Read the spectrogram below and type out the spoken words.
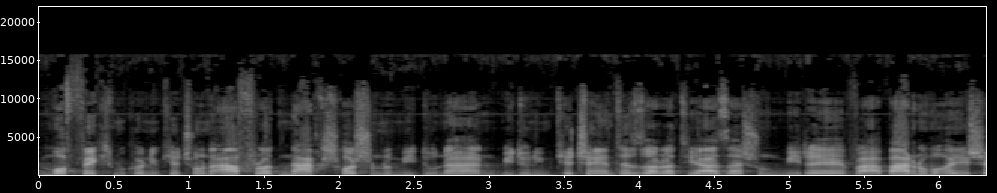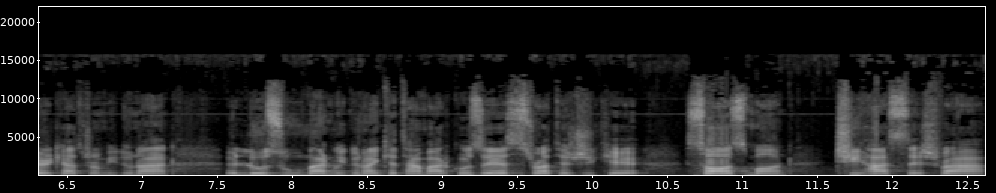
ما فکر می‌کنیم که چون افراد نقش هاشون رو می‌دونن می‌دونیم که چه انتظاراتی ازشون میره و برنامه های شرکت رو می‌دونن لزوما می‌دونن که تمرکز استراتژیک سازمان چی هستش و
